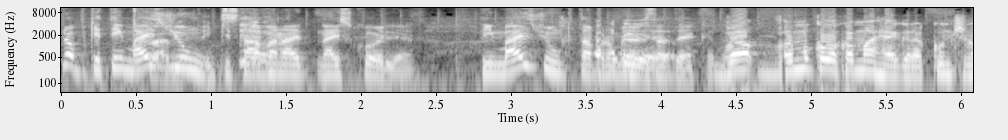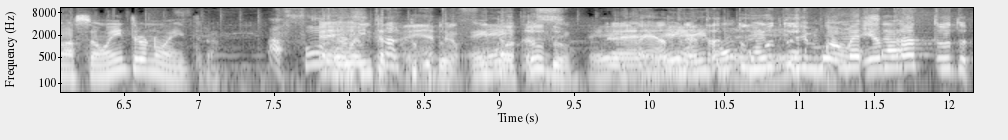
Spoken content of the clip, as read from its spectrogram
Não, porque tem mais Pra de um que, que tava na, na escolha. Tem mais de um que tava no melhor dessa década. Va- vamos colocar uma regra. A continuação entra ou não entra? Ah, É, foda-se. entra, entra, tudo? entra, Entra, foda-se. tudo? É, entra, entra, tudo, entra. irmão. começar- Entra tudo.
